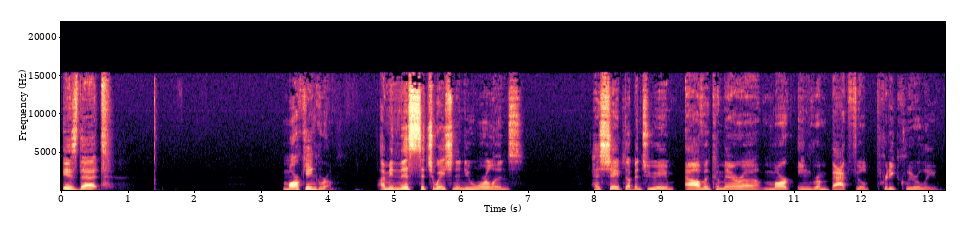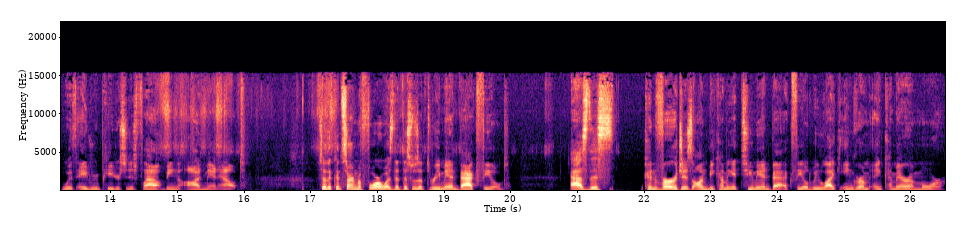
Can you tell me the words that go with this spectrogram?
is that Mark Ingram? I mean, this situation in New Orleans has shaped up into a Alvin Kamara, Mark Ingram backfield pretty clearly, with Adrian Peterson just flat out being the odd man out. So the concern before was that this was a three man backfield. As this converges on becoming a two man backfield, we like Ingram and Kamara more.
